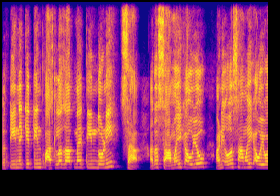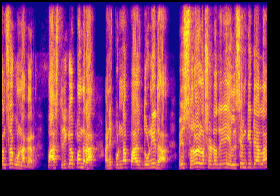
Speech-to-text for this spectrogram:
तर तीन एके तीन पाचला जात नाही तीन दोन्ही सहा. आता सामायिक अवयव आणि असामायिक अवयवांचा गुणाकार. पाच त्रिक पंधरा आणि पुन्हा पाच दोन्ही दहा. म्हणजे सरळ लक्षात ठेवतो एलसीएम किती आला?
